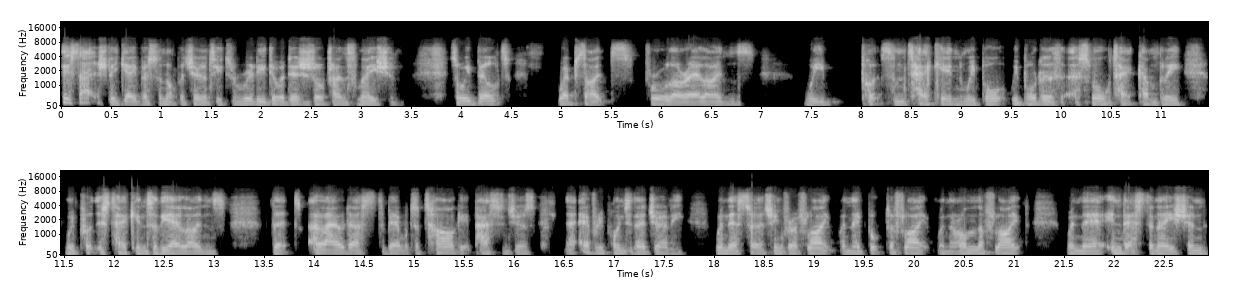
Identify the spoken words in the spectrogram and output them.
this actually gave us an opportunity to really do a digital transformation. So we built websites for all our airlines. We put some tech in. We bought we bought a, a, small tech company. We put this tech into the airlines that allowed us to be able to target passengers at every point of their journey when they're searching for a flight, when they booked a flight, when they're on the flight, when they're in destination,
